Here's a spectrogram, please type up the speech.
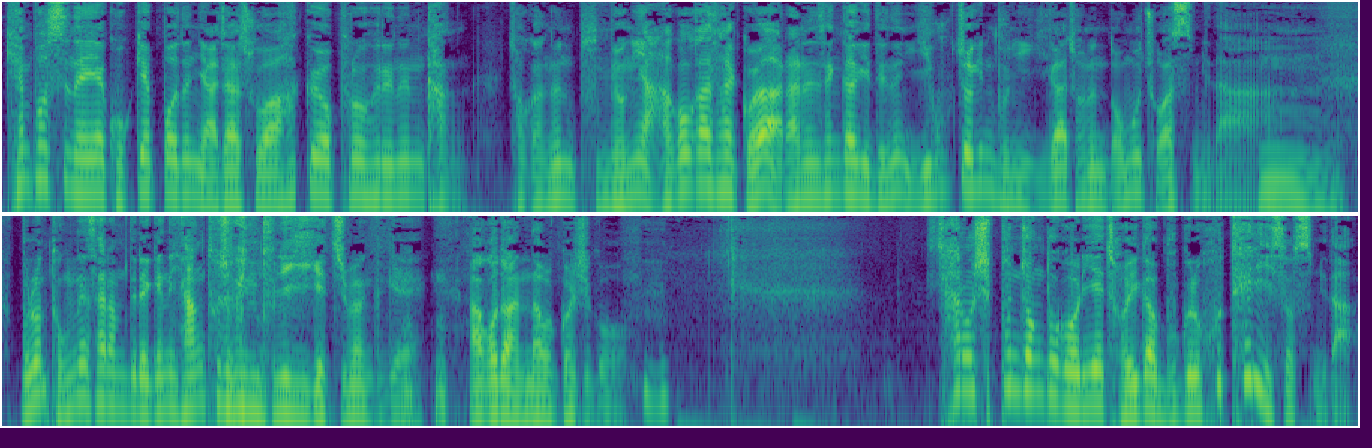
캠퍼스 내에 곱게 뻗은 야자수와 학교 옆으로 흐르는 강. 저 강은 분명히 악어가 살 거야 라는 생각이 드는 이국적인 분위기가 저는 너무 좋았습니다. 음, 물론 동네 사람들에게는 향토적인 분위기겠지만 그게 악어도 안 나올 것이고. 차로 10분 정도 거리에 저희가 묵을 호텔이 있었습니다.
